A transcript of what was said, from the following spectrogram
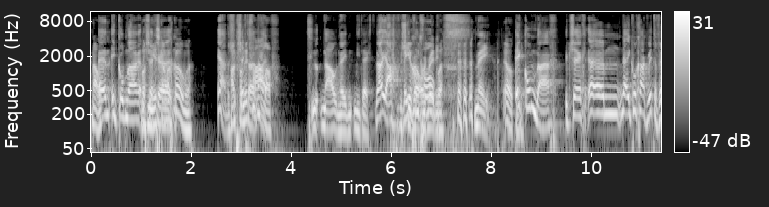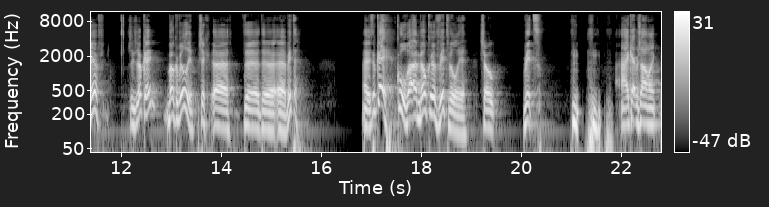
Nou, En ik kom daar en ik zeg... kan eh, komen. ja, dus ik van dit verhaal nou, af. Nou, nee, niet echt. Nou ja, Ben misschien je goed wel, ik geholpen? niet. Nee. Oké. Ik kom daar. Ik zeg, ehm, nee, ik wil graag witte verf. Dus ik zeg, oké, welke wil je? Ik zeg, eh, de, de eh, witte. Hij zegt, oké, cool. En welke wit wil je? Ik Zo, wit. Hij kijkt me samen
